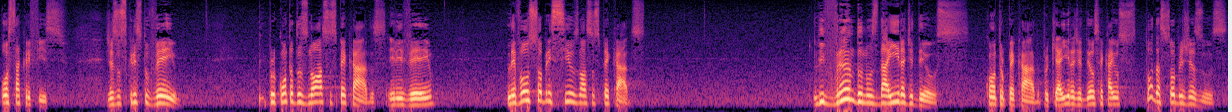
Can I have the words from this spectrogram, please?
o sacrifício. Jesus Cristo veio por conta dos nossos pecados. Ele veio, levou sobre si os nossos pecados, livrando-nos da ira de Deus contra o pecado, porque a ira de Deus recaiu toda sobre Jesus.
